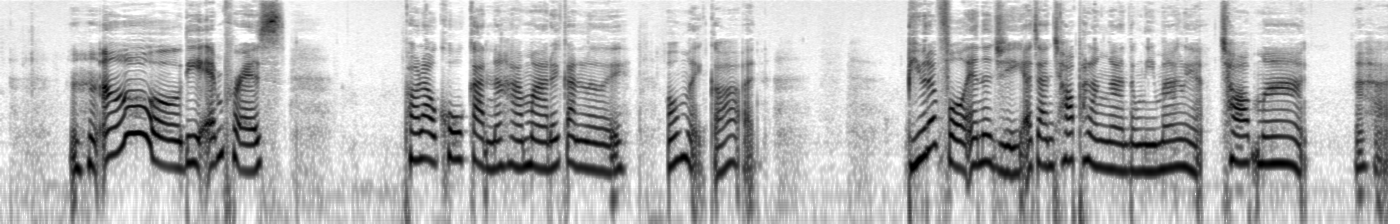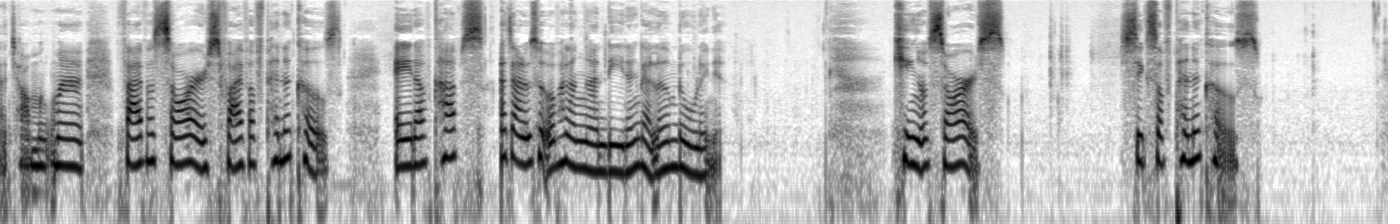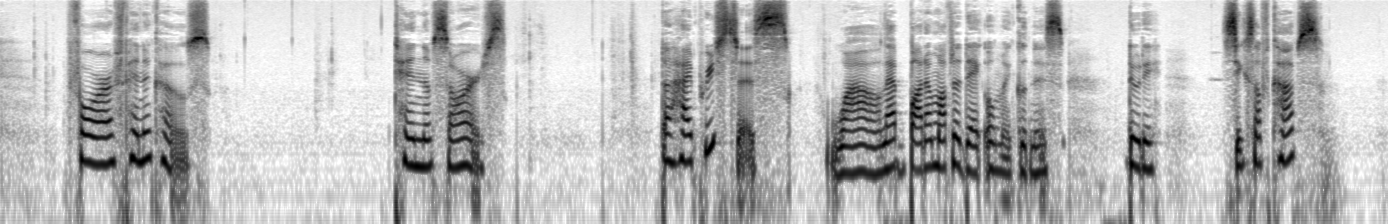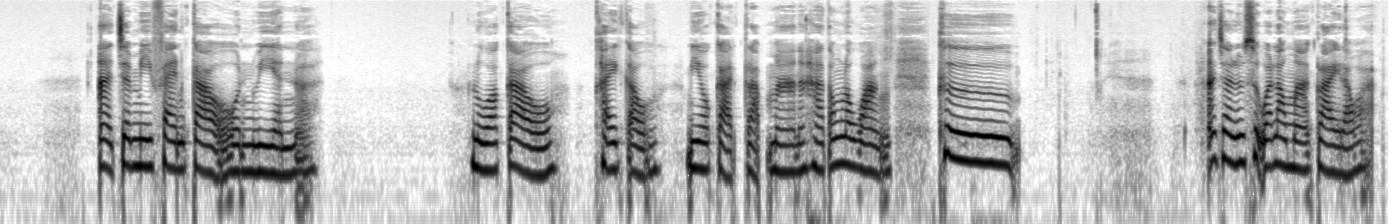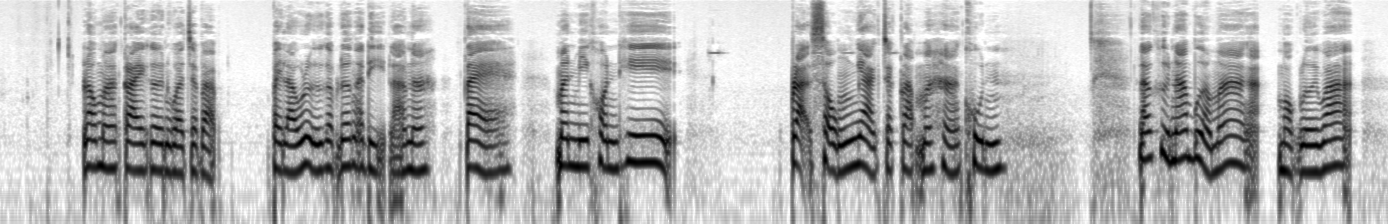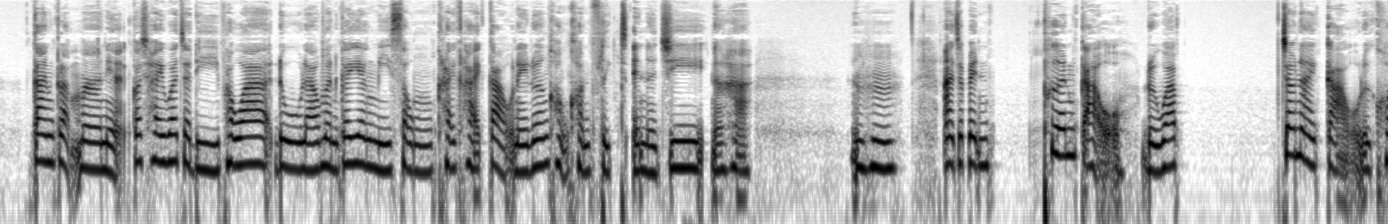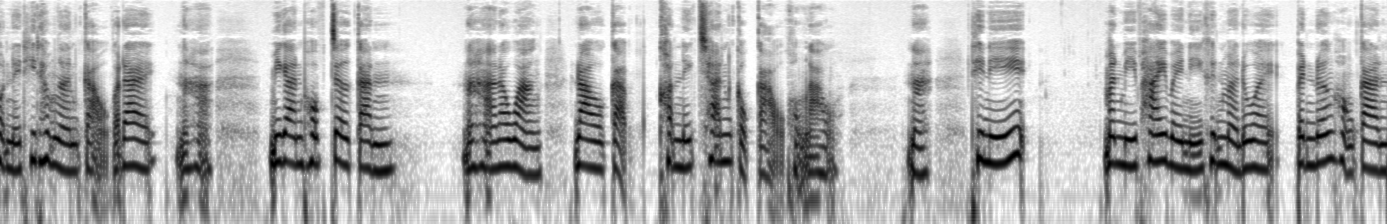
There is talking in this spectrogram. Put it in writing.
อ้าว The Empress เพราะเราคู่กันนะคะ มาด้วยกันเลย oh my god beautiful energy อาจารย์ชอบพลังงานตรงนี้มากเลยอะชอบมากนะคะ ชอบมาก ๆ five of swords five of pentacles eight of cups อาจารย์รู้สึกว่าพลังงานดีตั้งแต่เริ่มดูเลยเนี่ย king of swords six of pentacles four of pentacles ten of swords the high priestess wow และ bottom of the deck oh my goodness ดูดิ six of cups อาจจะมีแฟนเก่าวนเวียนว่ะรั้วเก่า ใครเก่ามีโอกาสกลับมานะคะ ต้องระวัง คือ อาจารย์รู้สึกว่าเรามาไกลแล้วอะเรามาไกลเกินกว่าจะแบบไปแล้วหรือกับเรื่องอดีตแล้วนะ แต่มันมีคนที่ประสงค์อยากจะกลับมาหาคุณ แล้วคือน่าเบื่อมากอะบอกเลยว่า การกลับมาเนี่ยก็ใช่ว่าจะดี เพราะว่าดูแล้วมันก็ยังมีทรงคล้ายๆเก่าในเรื่องของ conflict energy นะคะอือฮึอาจจะเป็นเพื่อนเก่าหรือว่าเจ้านายเก่าหรือคนในที่ทำงานเก่าก็ได้นะคะ มีการพบเจอกันนะคะระหว่างเรากับ connection เก่าๆของเรานะทีนี้ มันมีไพ่ใบนี้ขึ้นมาด้วย เป็นเรื่องของการ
